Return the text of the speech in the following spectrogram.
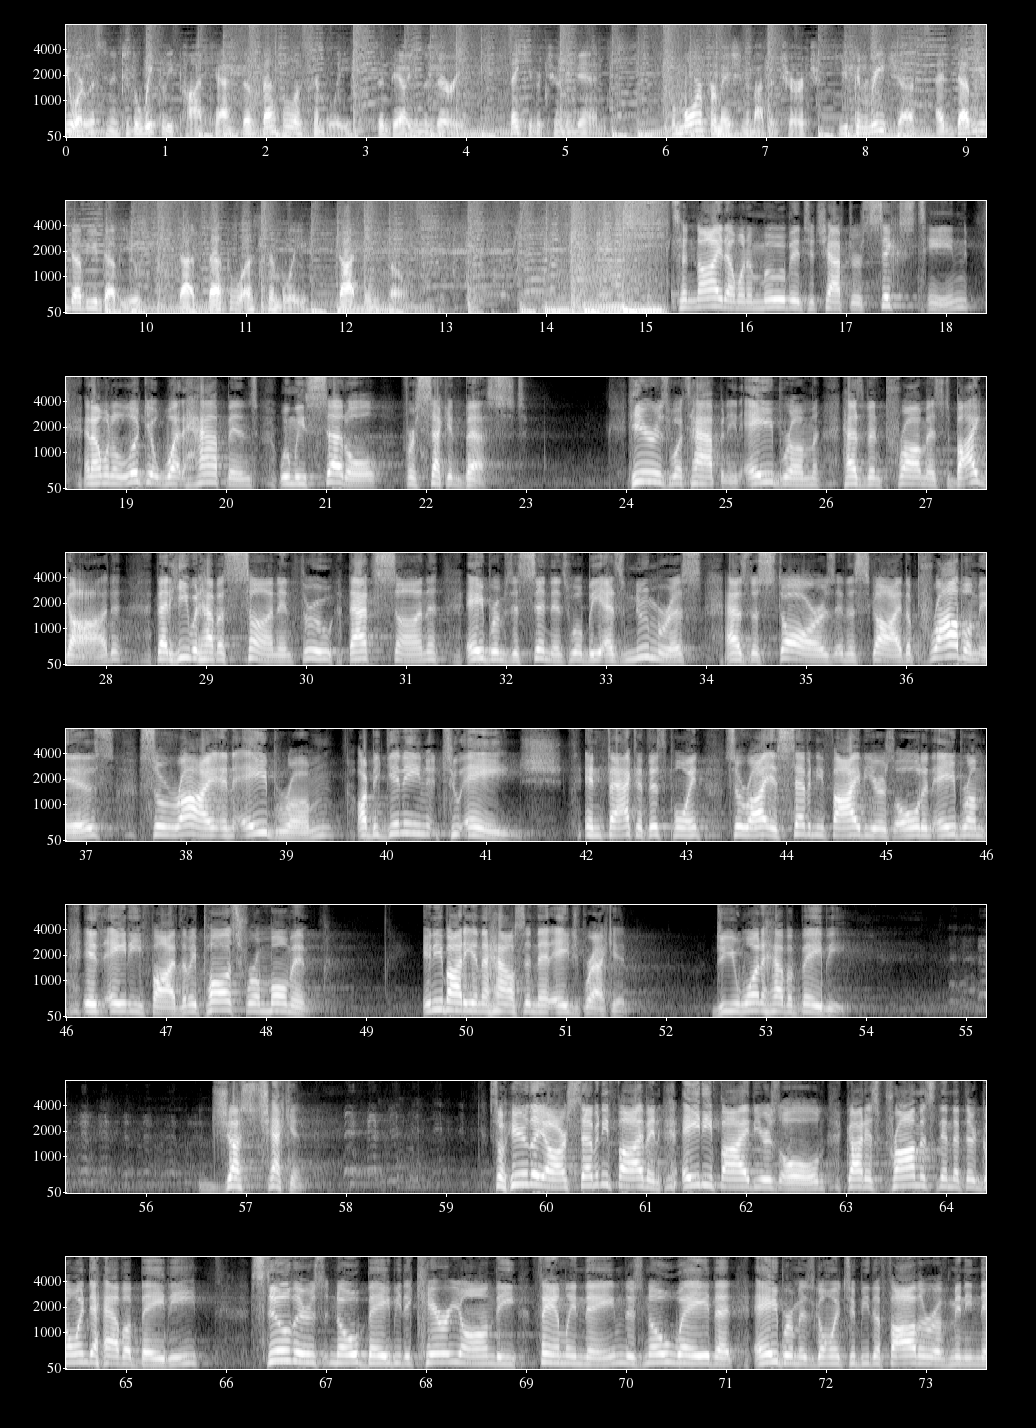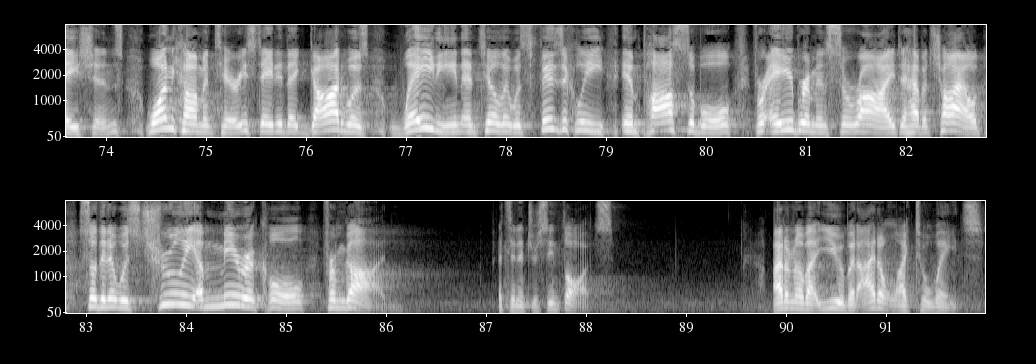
You are listening to the weekly podcast of Bethel Assembly, Sedalia, Missouri. Thank you for tuning in. For more information about the church, you can reach us at www.bethelassembly.info. Tonight, I want to move into chapter 16, and I want to look at what happens when we settle for second best. Here is what's happening Abram has been promised by God that he would have a son, and through that son, Abram's descendants will be as numerous as the stars in the sky. The problem is, Sarai and Abram are beginning to age. In fact, at this point, Sarai is 75 years old and Abram is 85. Let me pause for a moment. Anybody in the house in that age bracket? Do you want to have a baby? Just checking. So here they are, 75 and 85 years old. God has promised them that they're going to have a baby. Still, there's no baby to carry on the family name. There's no way that Abram is going to be the father of many nations. One commentary stated that God was waiting until it was physically impossible for Abram and Sarai to have a child, so that it was truly a miracle from God. That's an interesting thought. I don't know about you, but I don't like to wait.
